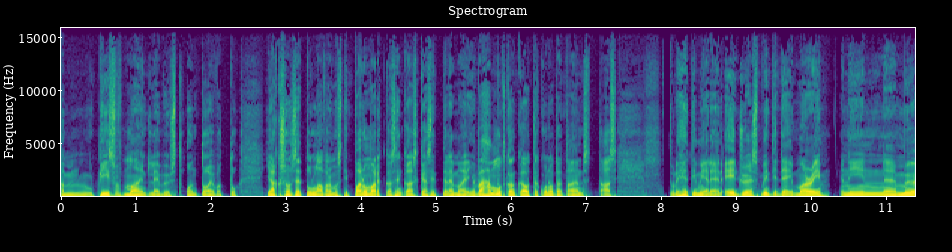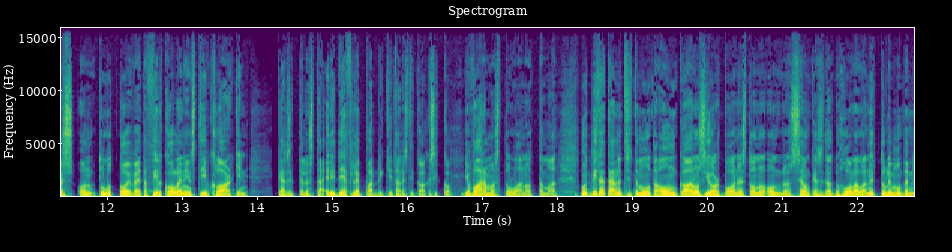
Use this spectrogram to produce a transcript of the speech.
um, Peace of Mind-levystä on toivottu jakso. Se tullaan varmasti Panu Markkasen kanssa käsittelemään ja vähän mutkan kautta, kun otetaan taas tuli heti mieleen Adrian Smith ja Dave Murray, niin äh, myös on tullut toiveita Phil Collinin Steve Clarkin käsittelystä, eli Def Leppardin kitaristikaksikko, ja varmasti tullaan ottamaan. Mutta mitä täällä nyt sitten muuta onkaan, Osi on, on, se on käsitelty huolella. Nyt tuli muuten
